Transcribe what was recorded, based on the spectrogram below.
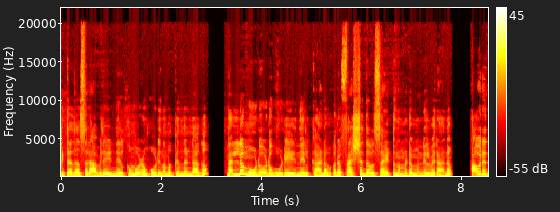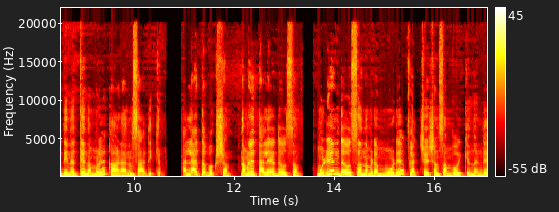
പിറ്റേ ദിവസം രാവിലെ എഴുന്നേൽക്കുമ്പോഴും കൂടി നമുക്ക് എന്തുണ്ടാകും? നല്ല മൂഡോട് കൂടി എഴുന്നേൽക്കാനും ഒരു ഫ്രഷ് ദിവസമായിട്ട് നമ്മുടെ മുന്നിൽ വരാനും ആ ഒരു ദിനത്തെ നമ്മൾ കാണാനും സാധിക്കും. അല്ലാത്ത പക്ഷം നമ്മൾ തലേ ദിവസം മുഴുവൻ ദിവസം നമ്മുടെ മൂഡ് ഫ്ലക്ച്വേഷൻ സംഭവിക്കുന്നുണ്ട്.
